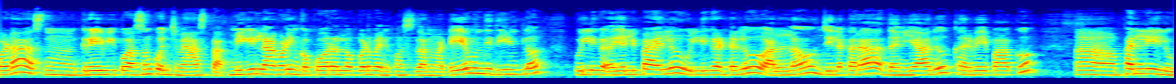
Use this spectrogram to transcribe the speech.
కూడా గ్రేవీ కోసం కొంచెం వేస్తా. మిగిలినా కూడా ఇంకా కూరల్లో కూడా పనికి వస్తుంది అనమాట ఏముంది దీంట్లో? ఉల్లి ఎల్లిపాయలు ఉల్లిగడ్డలు అల్లం జీలకర్ర ధనియాలు కరివేపాకు పల్లీలు.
